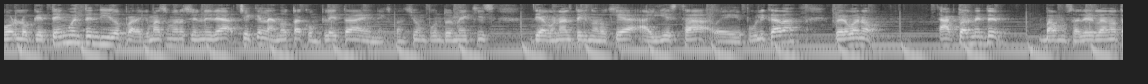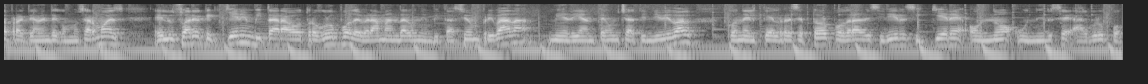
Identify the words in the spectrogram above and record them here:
por lo que tengo entendido, para que más o menos se den una idea, chequen la nota completa en expansión.mx, diagonal tecnología, ahí está eh, publicada. Pero bueno, actualmente vamos a leer la nota prácticamente como se armó. Es el usuario que quiere invitar a otro grupo deberá mandar una invitación privada mediante un chat individual con el que el receptor podrá decidir si quiere o no unirse al grupo.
